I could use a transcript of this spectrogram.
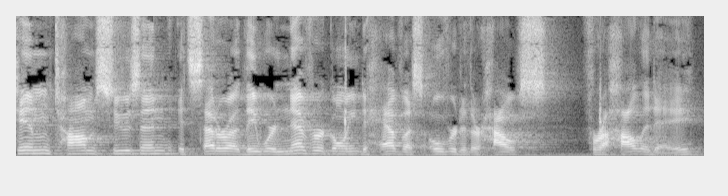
Tim, Tom, Susan, etc., they were never going to have us over to their house for a holiday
